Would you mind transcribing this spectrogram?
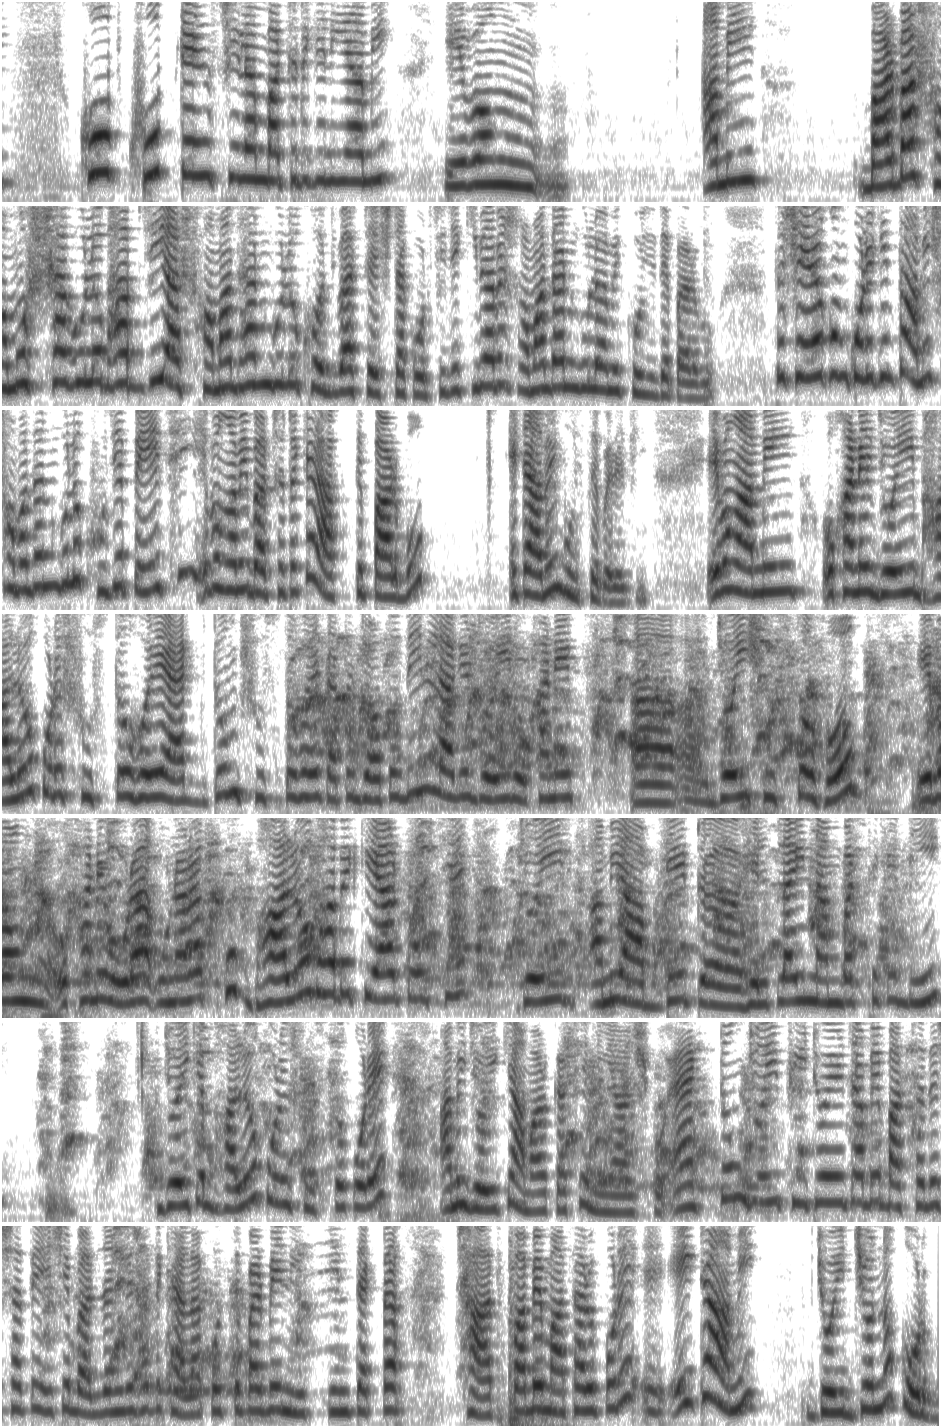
খুব খুব টেন্স ছিলাম বাচ্চাটাকে নিয়ে আমি, এবং আমি বারবার সমস্যাগুলো ভাবছি আর সমাধানগুলো খোঁজবার চেষ্টা করছি যে কীভাবে সমাধানগুলো আমি খুঁজতে পারব। তো সেরকম করে কিন্তু আমি সমাধানগুলো খুঁজে পেয়েছি এবং আমি বাচ্চাটাকে রাখতে পারব, এটা আমি বুঝতে পেরেছি। এবং আমি ওখানে জয়ী ভালো করে সুস্থ হয়ে, একদম সুস্থ হয়ে তাতে যতদিন লাগে জয়ীর ওখানে জয়ী সুস্থ হোক এবং ওখানে ওরা, ওনারা খুব ভালোভাবে কেয়ার করছে। জয়ীর, আমি আপডেট হেল্পলাইন নাম্বার থেকে নিই। জয়ীকে ভালো করে, সুস্থ করে আমি জয়ীকে আমার কাছে নিয়ে আসব। একদম জয়ী ফিট হয়ে যাবে, বাচ্চাদের সাথে এসে বাজরাংদের সাথে খেলা করতে পারবে, নিশ্চিন্তে একটা ছাদ পাবে মাথার উপরে। এইটা আমি জয়ীর জন্য করব।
